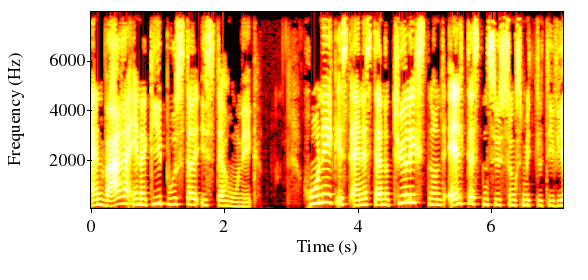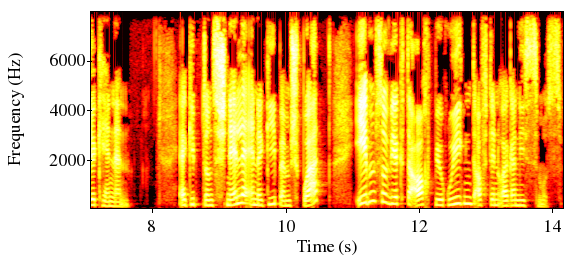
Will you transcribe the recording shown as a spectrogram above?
Ein wahrer Energiebooster ist der Honig. Honig ist eines der natürlichsten und ältesten Süßungsmittel, die wir kennen. Er gibt uns schnelle Energie beim Sport, ebenso wirkt er auch beruhigend auf den Organismus.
